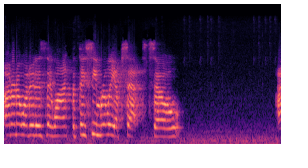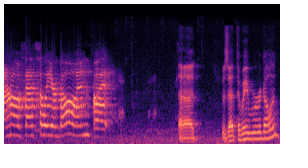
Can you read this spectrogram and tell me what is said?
I don't know what it is they want, but they seem really upset. So I don't know if that's the way you're going, but Uh, was that the way we were going?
